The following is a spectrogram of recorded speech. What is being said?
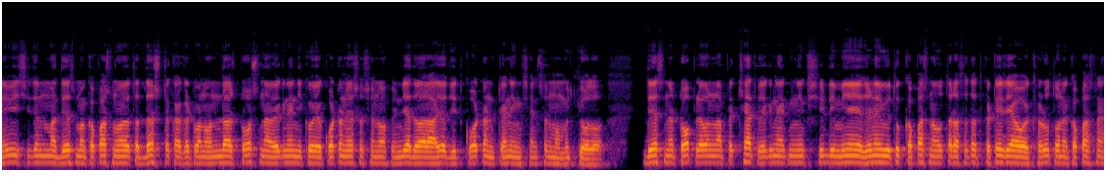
નવી સિઝનમાં દેશમાં કપાસનું વાવેતર દસ ટકા ઘટવાનો અંદાજ. ટોસના વૈજ્ઞાનિકોએ કોટન એસોસિએશન ઓફ ઇન્ડિયા દ્વારા આયોજિત કોટન ટ્રેનિંગ સેશનમાં મૂક્યો હતો. દેશના ટોપ લેવલના પ્રખ્યાત વૈજ્ઞાનિક સીડી મિયાએ જણાવ્યું હતું કે કપાસના ઉતારા સતત ઘટી રહ્યા હોય. ખેડૂતોને કપાસના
